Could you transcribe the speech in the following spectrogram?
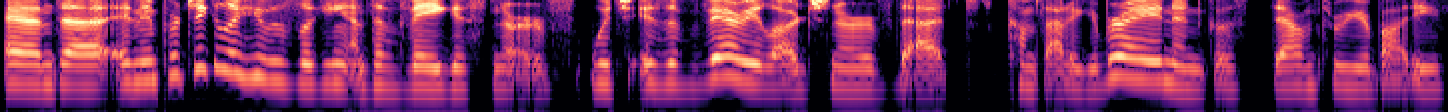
And, uh, and in particular, he was looking at the vagus nerve, which is a very large nerve that comes out of your brain and goes down through your body.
